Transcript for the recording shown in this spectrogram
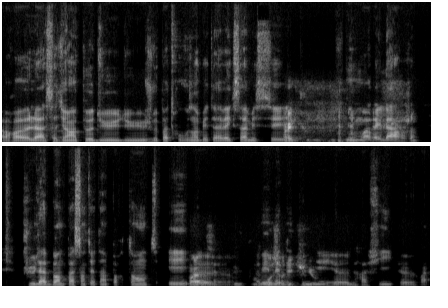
Alors, là, ça devient un peu du du je veux pas trop vous embêter avec ça, mais c'est Oui. plus bus mémoire est large, plus la bande passante est importante et Voilà, heu, c'est plus vous la pouvez grosseur mettre du tuyau. données, heu, graphiques, heu, voilà.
